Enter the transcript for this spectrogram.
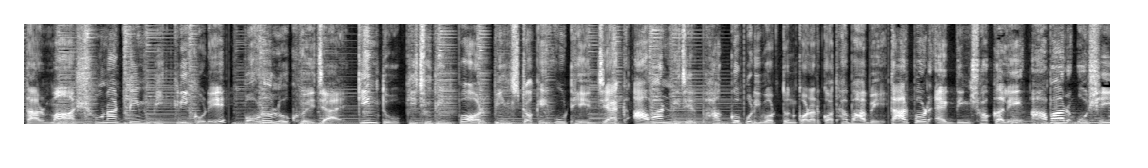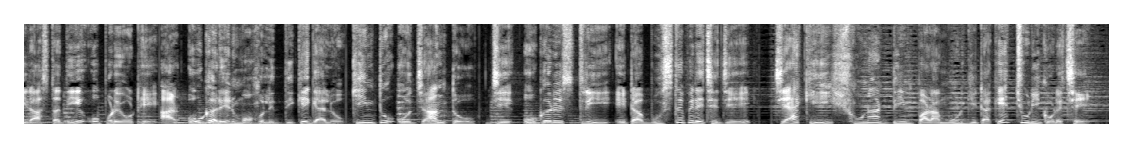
তার মা সোনার ডিম বিক্রি করে বড় লোক হয়ে যায়। কিন্তু কিছুদিন পর বিনস্টকে উঠে জ্যাক আবার নিজের ভাগ্য পরিবর্তন করার কথা ভাবে। তারপর একদিন সকালে আবার ও সেই রাস্তা দিয়ে ওপরে ওঠে আর ওগারের মহলের দিকে গেল। কিন্তু ও জানতো যে ওগারের স্ত্রী এটা বুঝতে পেরেছে যে জ্যাকই সোনার ডিম পাড়া মুরগিটাকে চুরি করেছে।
